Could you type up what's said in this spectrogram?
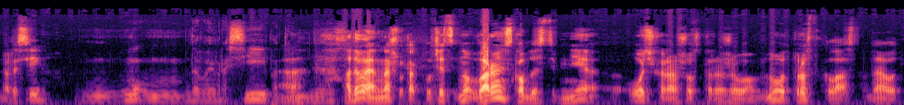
России? Ну, давай в России, потом а. не в России. А давай, знаешь, вот так получается. Ну, в Воронежской области мне очень хорошо в Сторожевом. Ну, вот просто классно, да, вот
